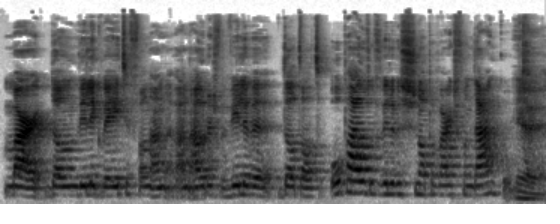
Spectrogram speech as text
Maar dan wil ik weten van aan, aan ouders, willen we dat dat ophoudt of willen we snappen waar het vandaan komt? Ja, ja.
